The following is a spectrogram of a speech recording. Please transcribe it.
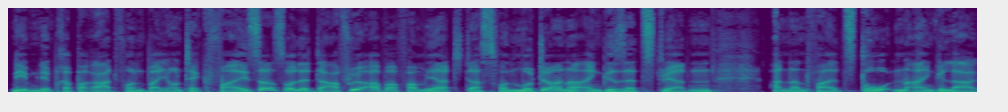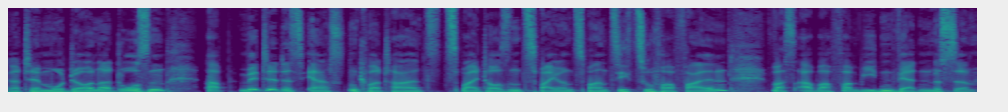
Neben dem Präparat von BioNTech Pfizer solle dafür aber vermehrt das von Moderna eingesetzt werden. Andernfalls drohten eingelagerte Moderna-Dosen ab Mitte des ersten Quartals 2022 zu verfallen, was aber vermieden werden müsse.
